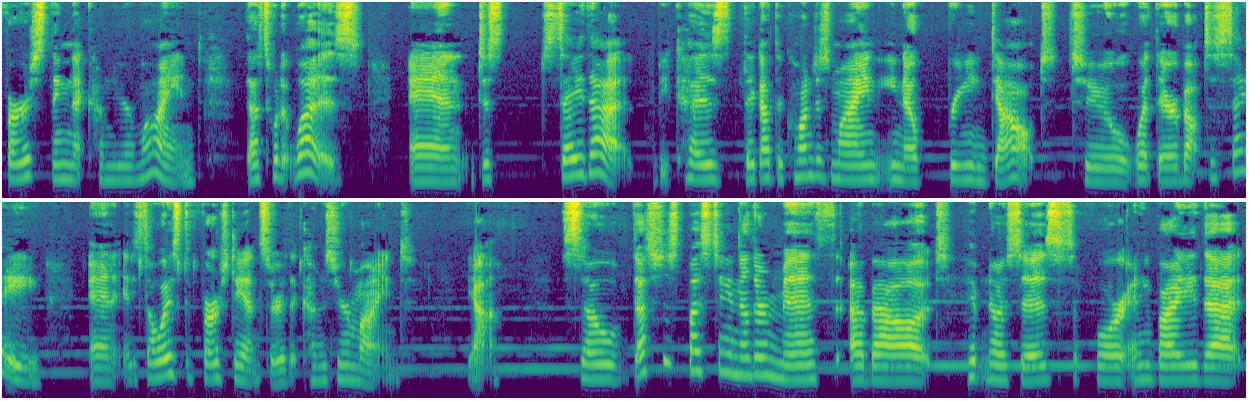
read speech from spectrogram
first thing that come to your mind? That's what it was. And just say that because they got their conscious mind, you know, bringing doubt to what they're about to say. And it's always the first answer that comes to your mind. Yeah. So that's just busting another myth about hypnosis for anybody that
